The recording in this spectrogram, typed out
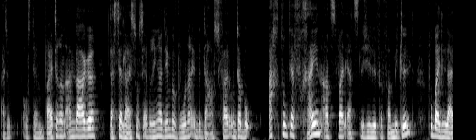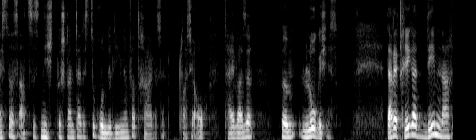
also aus der weiteren Anlage, dass der Leistungserbringer dem Bewohner im Bedarfsfall unter Beachtung der freien Arztwahl ärztliche Hilfe vermittelt, wobei die Leistungen des Arztes nicht Bestandteil des zugrunde liegenden Vertrages sind. Was ja auch teilweise ähm, logisch ist. Da der Träger demnach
